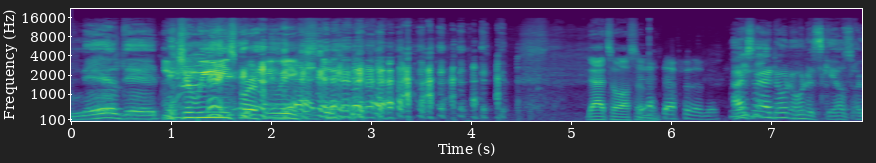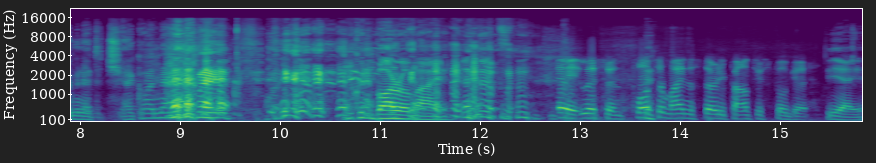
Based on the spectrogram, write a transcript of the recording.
Nailed it. Eat your Wheaties for a few Yeah, weeks. That's awesome. yeah, definitely. Actually, I don't own a scale, so I'm gonna have to check on that. But You can borrow mine. Hey, listen, plus or minus 30 pounds, you're still good. yeah, yeah.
